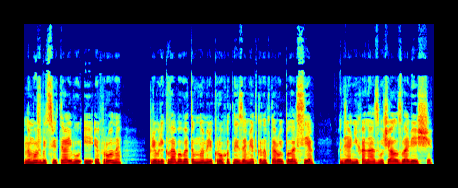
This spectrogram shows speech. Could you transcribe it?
Но, может быть, Цветаеву и Эфрона привлекла бы в этом номере крохотная заметка на второй полосе. Для них она звучала зловеще.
